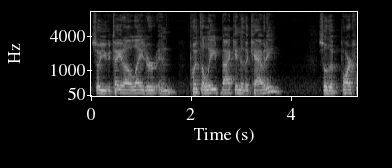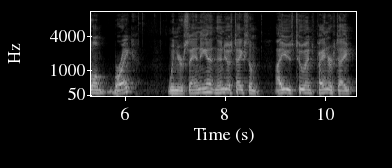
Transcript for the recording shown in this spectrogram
so you could take it out of the laser and put the leaf back into the cavity so the parts won't break when you're sanding it. And then just take some, I use two inch painter's tape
